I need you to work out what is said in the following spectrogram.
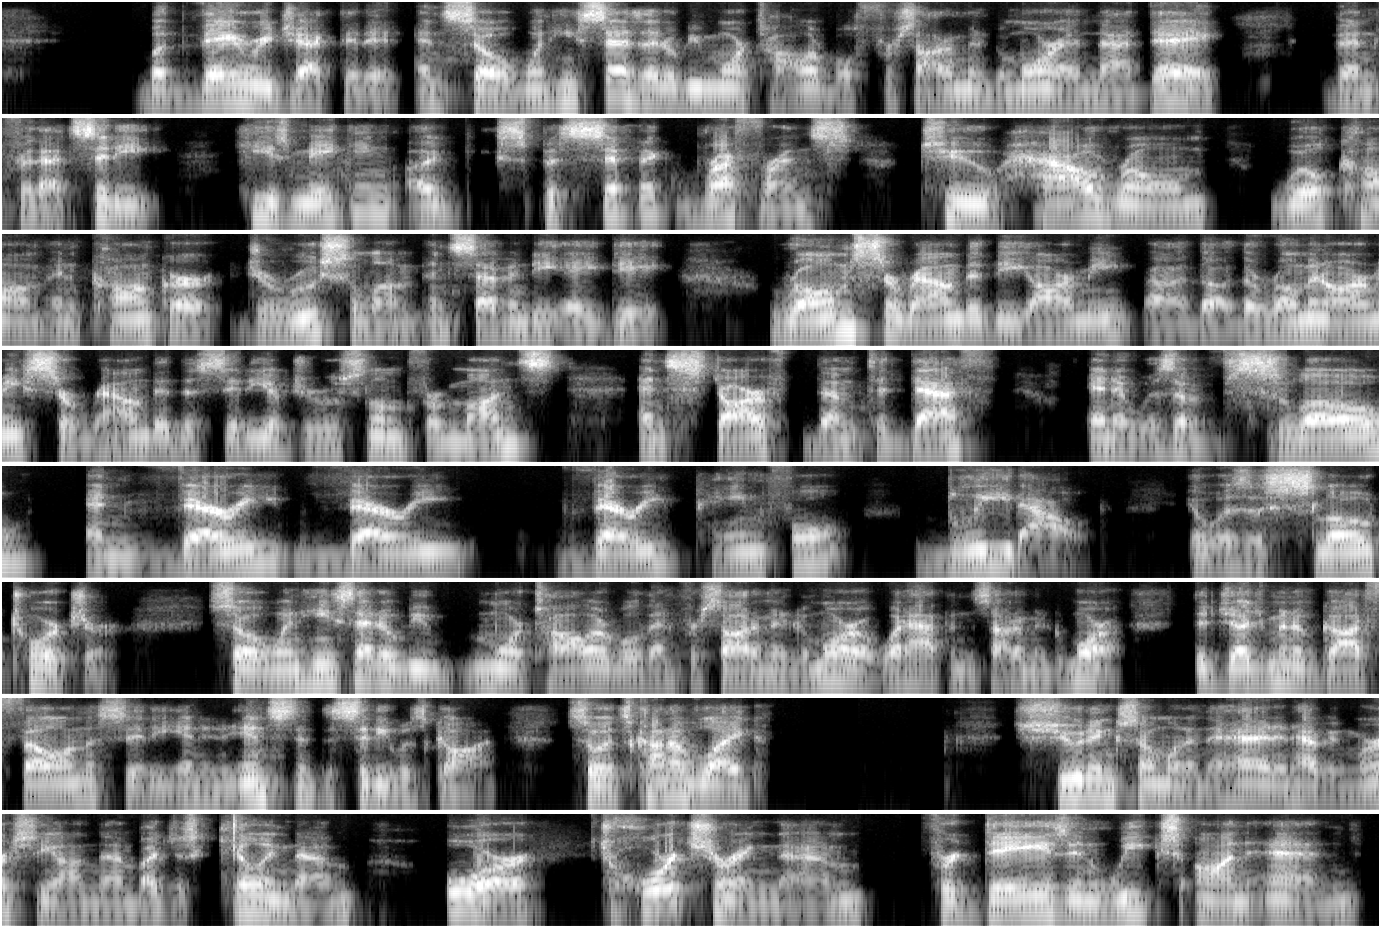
But they rejected it. And so when he says that it'll be more tolerable for Sodom and Gomorrah in that day than for that city, he's making a specific reference to how Rome will come and conquer Jerusalem in 70 AD. Rome surrounded the army, uh, the, the Roman army surrounded the city of Jerusalem for months and starved them to death. And it was a slow and very, very, very painful bleed out. It was a slow torture. So when he said it would be more tolerable than for Sodom and Gomorrah, what happened to Sodom and Gomorrah? The judgment of God fell on the city. In an instant, the city was gone. So it's kind of like shooting someone in the head and having mercy on them by just killing them or torturing them for days and weeks on end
